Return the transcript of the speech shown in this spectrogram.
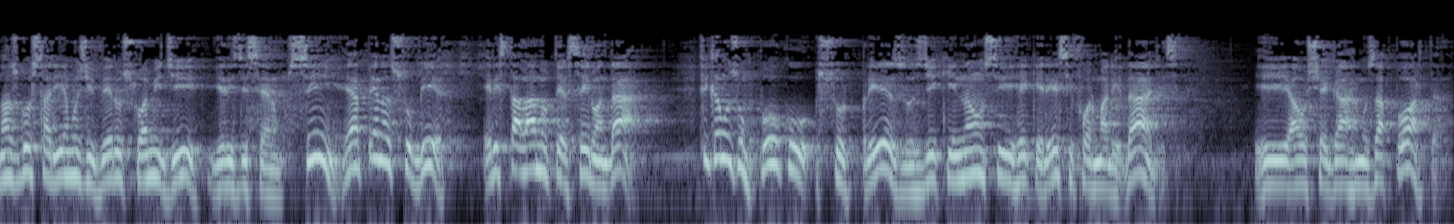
nós gostaríamos de ver o Swamiji. E eles disseram, sim, é apenas subir, ele está lá no terceiro andar. Ficamos um pouco surpresos de que não se requeresse formalidades e ao chegarmos à porta,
